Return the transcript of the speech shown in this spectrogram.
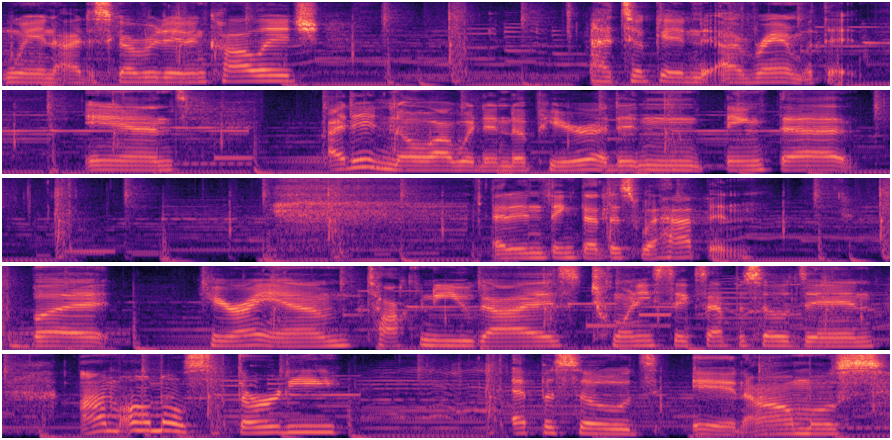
when I discovered it in college, I took it and I ran with it. And I didn't know I would end up here. I didn't think that I didn't think that this would happen. But here I am talking to you guys 26 episodes in. I'm almost 30 episodes in. I almost,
